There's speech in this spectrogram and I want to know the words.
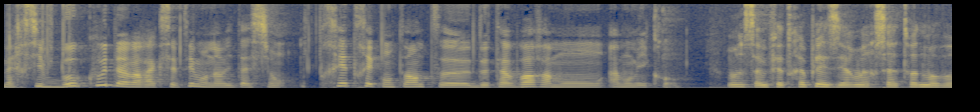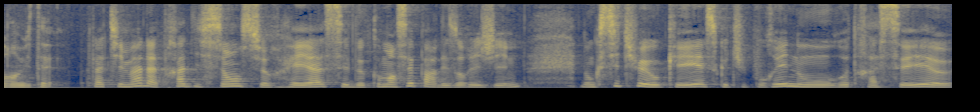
Merci beaucoup d'avoir accepté mon invitation. Très très contente euh, de t'avoir à mon, à mon micro. ça me fait très plaisir, merci à toi de m'avoir invité. Fatima, la tradition sur Heya, c'est de commencer par les origines. Donc si tu es OK, est-ce que tu pourrais nous retracer euh,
